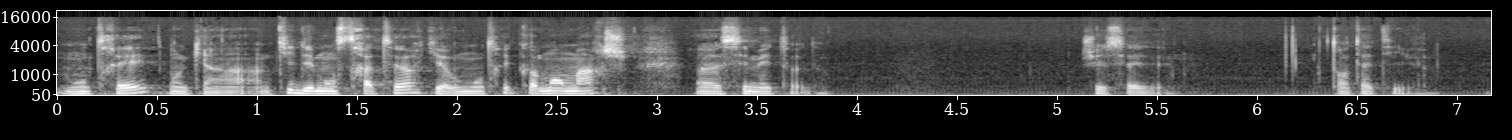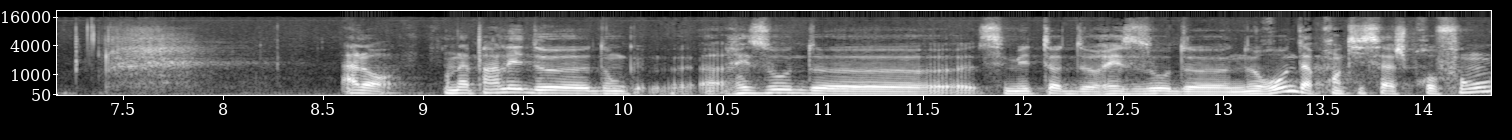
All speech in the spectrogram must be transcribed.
montrer donc un, petit démonstrateur qui va vous montrer comment marchent euh, ces méthodes. J'essaie. Tentative. Alors, on a parlé de donc, de ces méthodes de réseau de neurones, d'apprentissage profond.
